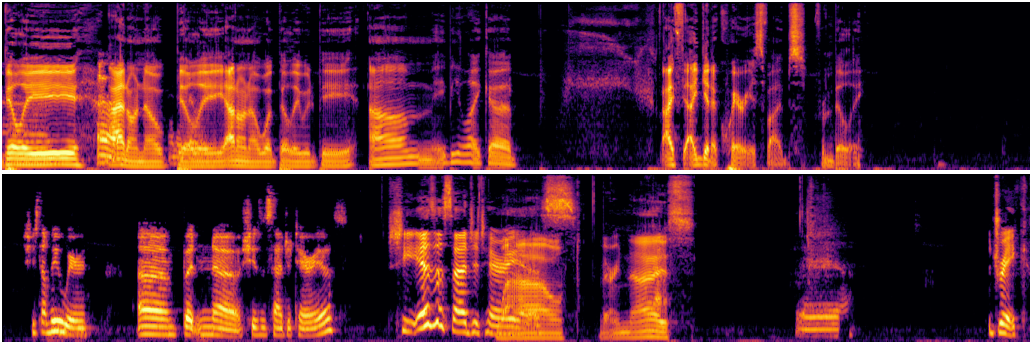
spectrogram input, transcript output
Billie, oh, I don't know I know Billie. I don't know what Billie would be. Um, maybe like a. I, f- I get Aquarius vibes from Billie. She's something weird. Um, but no, she's a Sagittarius. She is a Sagittarius. Wow. Very nice. Yeah. Drake.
